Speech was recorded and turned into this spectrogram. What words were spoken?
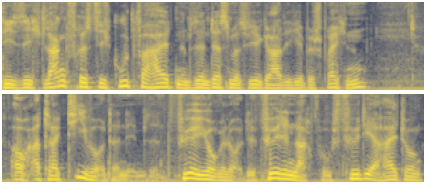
die sich langfristig gut verhalten im Sinne dessen, was wir gerade hier besprechen, auch attraktive Unternehmen sind für junge Leute, für den Nachwuchs, für die Erhaltung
